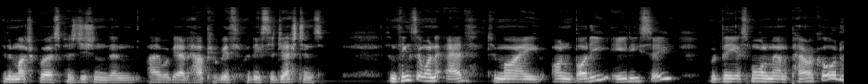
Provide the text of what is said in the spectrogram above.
in a much worse position than I would be able to help you with with these suggestions. Some things I want to add to my on-body EDC would be a small amount of paracord,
